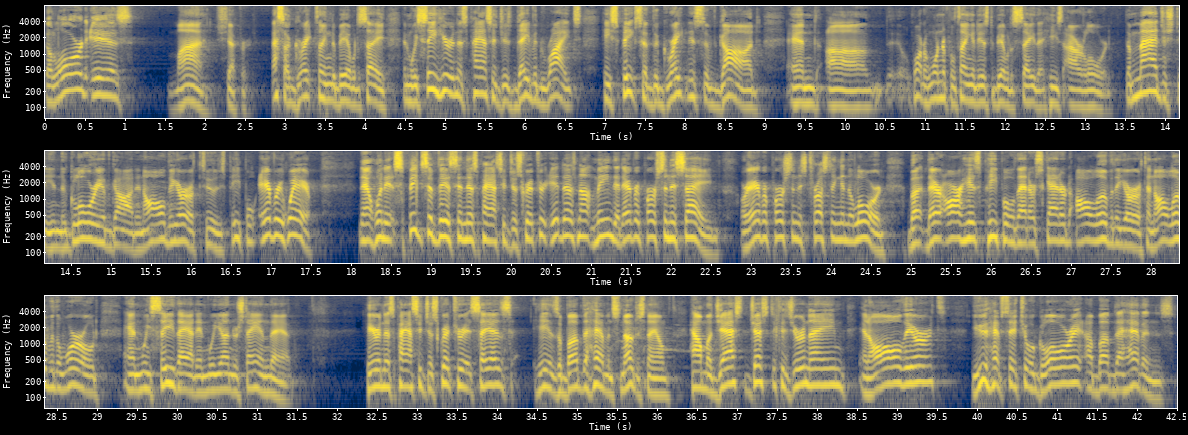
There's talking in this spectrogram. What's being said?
The Lord is my shepherd. That's a great thing to be able to say. And we see here in this passage, as David writes, he speaks of the greatness of God and uh, what a wonderful thing it is to be able to say that He's our Lord. The majesty and the glory of God in all the earth to His people everywhere. Now, when it speaks of this in this passage of Scripture, it does not mean that every person is saved or every person is trusting in the Lord, but there are His people that are scattered all over the earth and all over the world, and we see that and we understand that. Here in this passage of Scripture, it says, He is above the heavens. Notice now, how majestic is your name in all the earth. You have set your glory above the heavens.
